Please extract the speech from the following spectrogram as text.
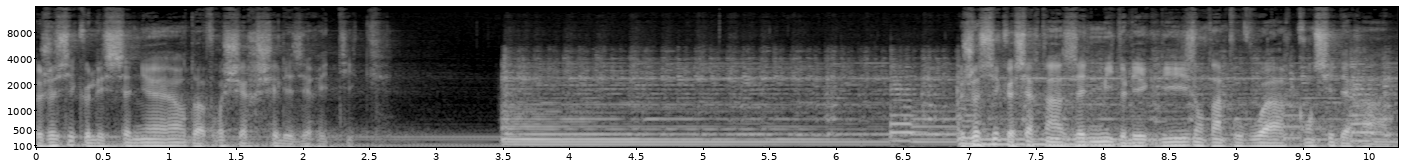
Je sais que les seigneurs doivent rechercher les hérétiques. Je sais que certains ennemis de l'Église ont un pouvoir considérable.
